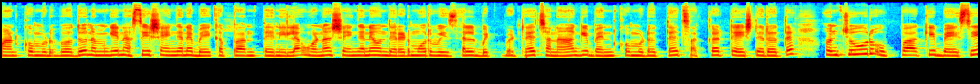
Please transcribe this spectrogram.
ಮಾಡ್ಕೊಂಬಿಡ್ಬೋದು. ನಮಗೇನು ಹಸಿ ಶೇಂಗಾನೇ ಬೇಕಪ್ಪ ಅಂತೇನಿಲ್ಲ. ಒಣ ಶೇಂಗನೇ ಒಂದು ಎರಡು ಮೂರು ವಿಸಲ್ ಬಿಟ್ಬಿಟ್ರೆ ಚೆನ್ನಾಗಿ ಬೆಂದ್ಕೊಂಬಿಡುತ್ತೆ. ಸಖತ್ ಟೇಸ್ಟ್ ಇರುತ್ತೆ. ಒಂಚೂರು ಉಪ್ಪು ಹಾಕಿ ಬೇಯಿಸಿ,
